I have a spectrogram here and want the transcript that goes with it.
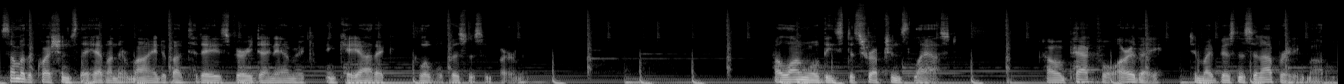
some of the questions they have on their mind about today's very dynamic and chaotic global business environment. How long will these disruptions last? How impactful are they to my business and operating model?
